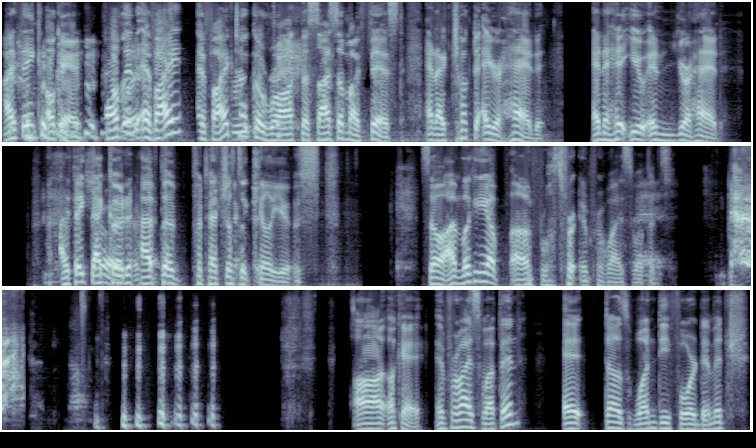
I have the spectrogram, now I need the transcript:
I think okay, Calvin, What? if I if I took a rock the size of my fist and I chucked it at your head and it hit you in your head, I think that could okay. have the potential to kill you. So I'm looking up uh, rules for improvised weapons. Uh, okay, improvised weapon. It does one d4 damage,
